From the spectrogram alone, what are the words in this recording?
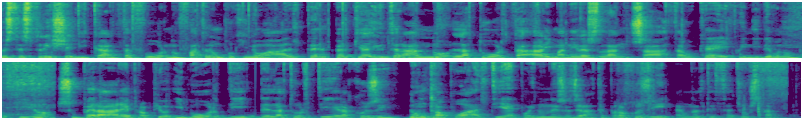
queste strisce di carta forno fatele un pochino alte perché aiuteranno la torta a rimanere slanciata ok? Quindi devono un pochino superare proprio i bordi della tortiera così. Non troppo alti eh poi non esagerate però così è un'altezza giusta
